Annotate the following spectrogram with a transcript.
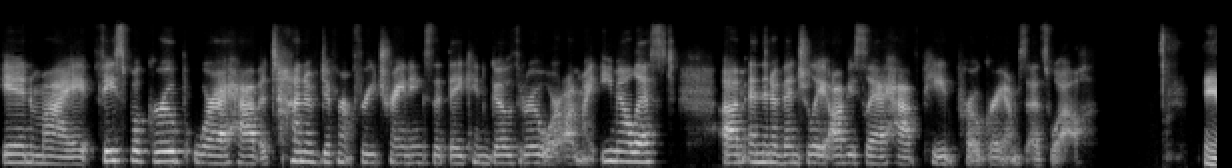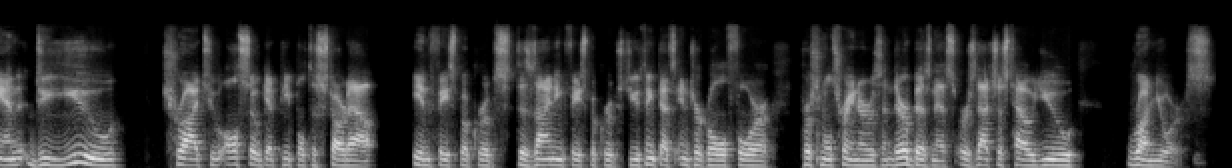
in my Facebook group where I have a ton of different free trainings that they can go through or on my email list. Um, and then eventually, obviously, I have paid programs as well. And do you try to also get people to start out in Facebook groups, designing Facebook groups? Do you think that's integral for personal trainers and their business, or is that just how you run yours?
